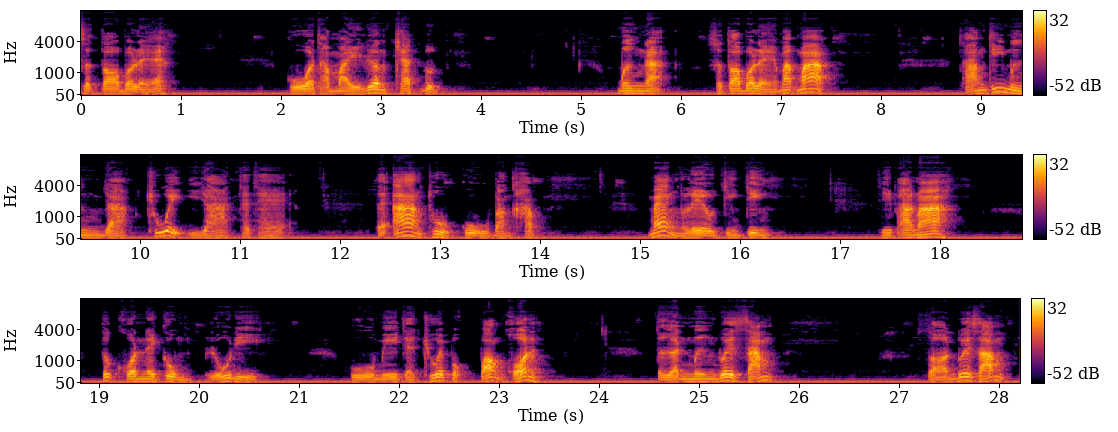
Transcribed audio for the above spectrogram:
สตอเบอแหลกลัวทำไมเรื่องแชทหลุด มึงน่ะ สตอเบอแหลมากๆ ทั้งที่มึงอยากช่วยอียานแท้ๆ แต่อ้างถูกกูบังคับ แม่งเลวจริงๆ ที่ผ่านมา ทุกคนในกลุ่มรู้ดี กูมีแต่ช่วยปกป้องคน เตือนมึงด้วยซ้ำสอนด้วยซ้ำ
